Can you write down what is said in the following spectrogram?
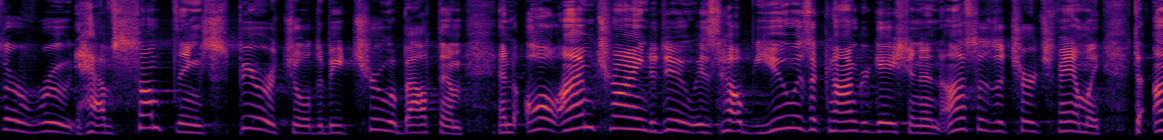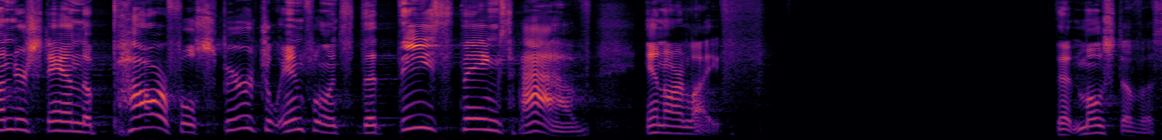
their root have something spiritual to be true about them. And all I'm trying to do is help you as a congregation and us as a church family to understand the powerful spiritual influence that these things have in our life. That most of us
